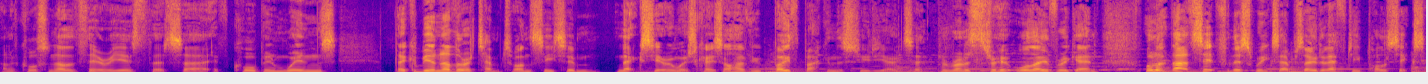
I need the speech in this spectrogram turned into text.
And of course, another theory is that uh, if Corbyn wins, there could be another attempt to unseat him next year, in which case I'll have you both back in the studio to run us through it all over again. Well, look, that's it for this week's episode of FT Politics.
